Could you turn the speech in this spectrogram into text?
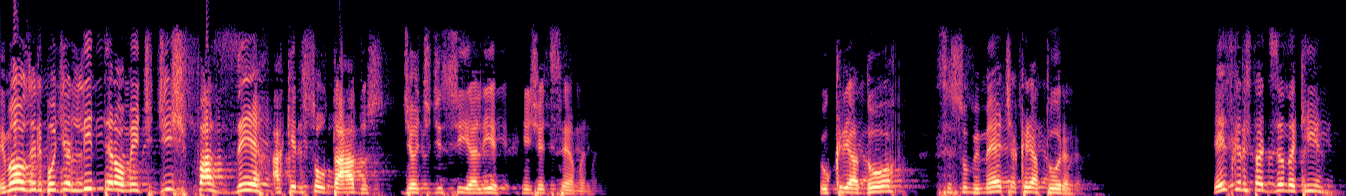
Irmãos, ele podia literalmente desfazer aqueles soldados diante de si ali em Getsemane. O Criador se submete à criatura. E é isso que ele está dizendo aqui.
